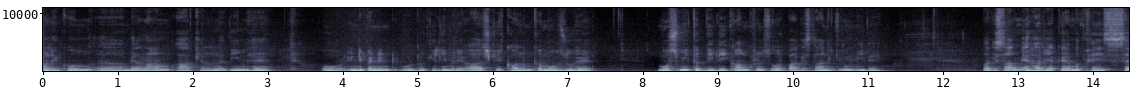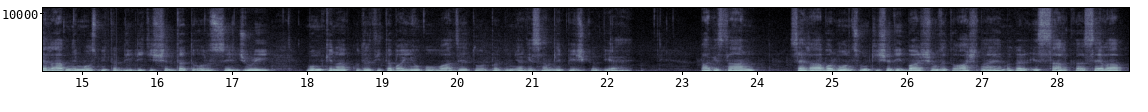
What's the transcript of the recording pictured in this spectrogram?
علیکم میرا نام عاقل ندیم ہے اور انڈیپینڈنٹ اردو کے لیے میرے آج کے کالم کا موضوع ہے، موسمی تبدیلی کانفرنس اور پاکستان کی امیدیں۔ پاکستان میں حالیہ قیامت خیز سیلاب نے موسمی تبدیلی کی شدت اور اس سے جڑی ممکنہ قدرتی تباہیوں کو واضح طور پر دنیا کے سامنے پیش کر دیا ہے۔ پاکستان سیلاب اور مانسون کی شدید بارشوں سے تو آشنا ہے، مگر اس سال کا سیلاب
